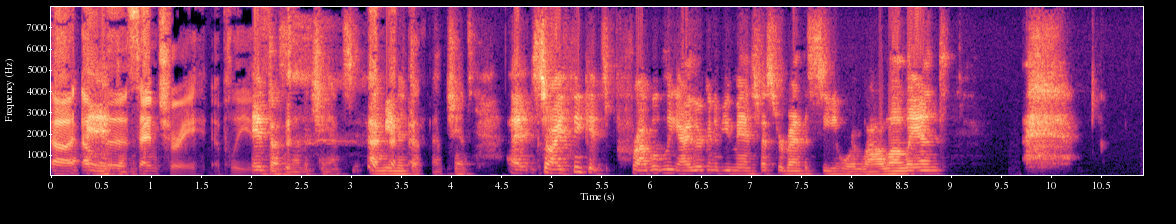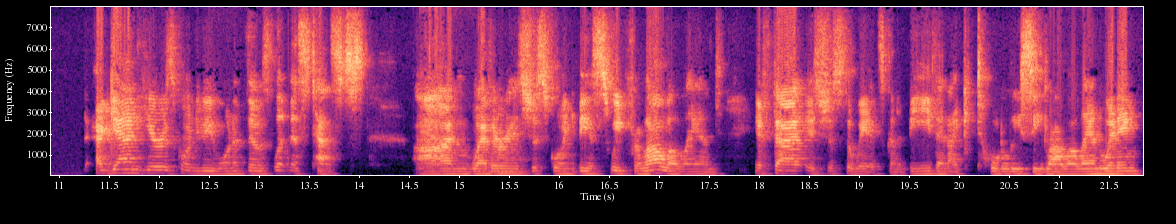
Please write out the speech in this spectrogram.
Uh, of the century, please. It doesn't have a chance. I mean, it doesn't have a chance. Uh, so I think it's probably either going to be Manchester by the Sea or La La Land. Again, here is going to be one of those litmus tests on whether it's just going to be a sweep for La La Land. If that is just the way it's going to be, then I could totally see La La Land winning.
